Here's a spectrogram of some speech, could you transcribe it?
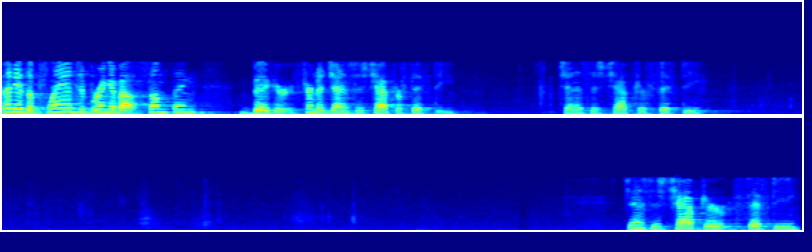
And then He has a plan to bring about something bigger. Turn to Genesis chapter 50. Genesis chapter 50. Genesis chapter 50.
